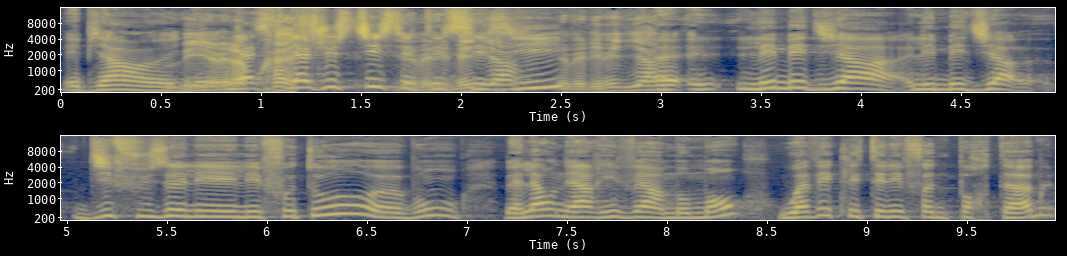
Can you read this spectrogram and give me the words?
eh bien, euh, la, justice était saisie. Il y avait les médias. les médias, les médias diffusaient les, photos. bon, ben là, on est arrivé à un moment où, avec les téléphones portables,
